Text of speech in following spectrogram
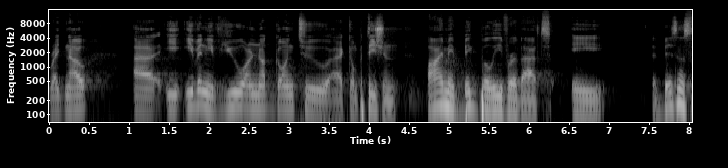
right now, uh, Uh, e- even if you are not going to a competition? I'm a big believer that a, a business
